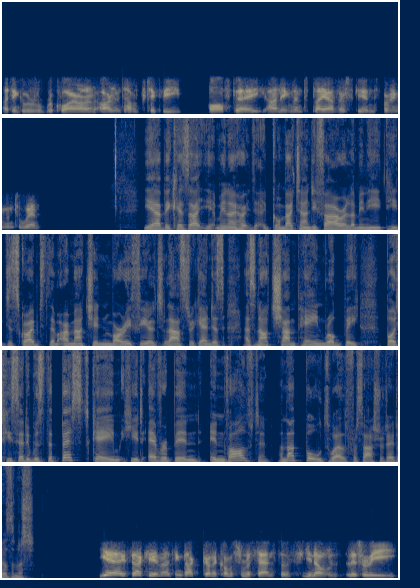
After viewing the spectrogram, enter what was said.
I think it would require Ireland to have a particularly off day on England to play out their skins for England to win. Yeah, because I, I mean, I heard going back to Andy Farrell. I mean, he he described them our match in Murrayfield last weekend as as not champagne rugby, but he said it was the best game he'd ever been involved in, and that bodes well for Saturday, doesn't it? Yeah, exactly, and I think that kind of comes from a sense of you know, literally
